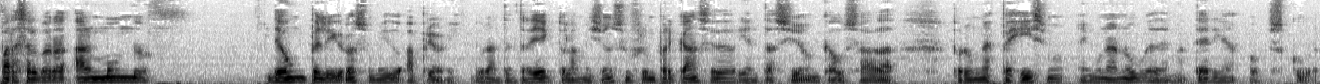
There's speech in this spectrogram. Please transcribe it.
para salvar al mundo de un peligro asumido a priori. Durante el trayecto la misión sufre un percance de orientación causada por un espejismo en una nube de materia obscura.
